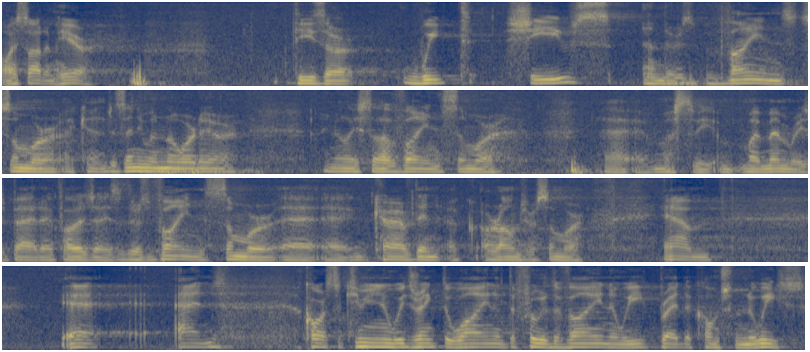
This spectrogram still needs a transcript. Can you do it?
Oh, I saw them here. These are wheat sheaves, and there's vines somewhere. I can't. Does anyone know where they are? I know I saw vines somewhere. Uh, it must be my memory is bad. I apologize. There's vines somewhere uh, uh, carved in around here somewhere, um, uh, and course, the communion, we drink the wine of the fruit of the vine and we eat bread that comes from the wheat.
